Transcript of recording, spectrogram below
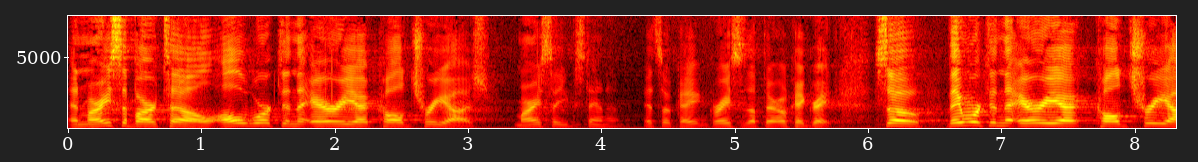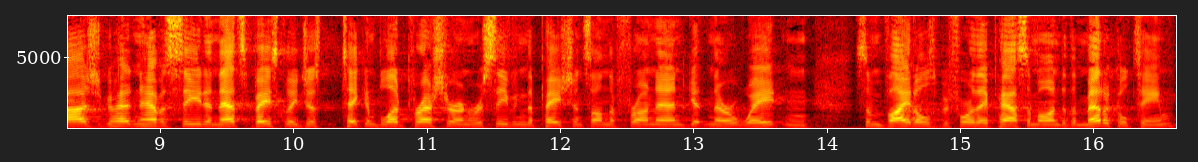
and Marisa Bartel all worked in the area called triage. Marisa, you can stand up. It's okay. Grace is up there. Okay, great. So they worked in the area called triage. You go ahead and have a seat, and that's basically just taking blood pressure and receiving the patients on the front end, getting their weight and some vitals before they pass them on to the medical team.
